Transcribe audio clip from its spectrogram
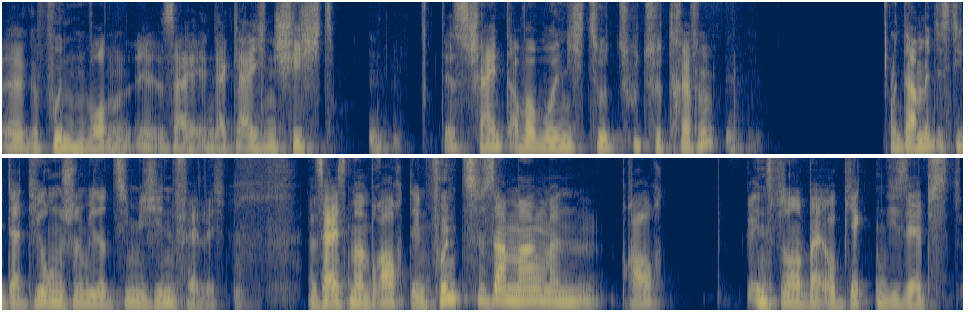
äh, gefunden worden äh, sei, in der gleichen Schicht. Das scheint aber wohl nicht so zuzutreffen. Und damit ist die Datierung schon wieder ziemlich hinfällig. Das heißt, man braucht den Fundzusammenhang, man braucht insbesondere bei Objekten, die selbst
